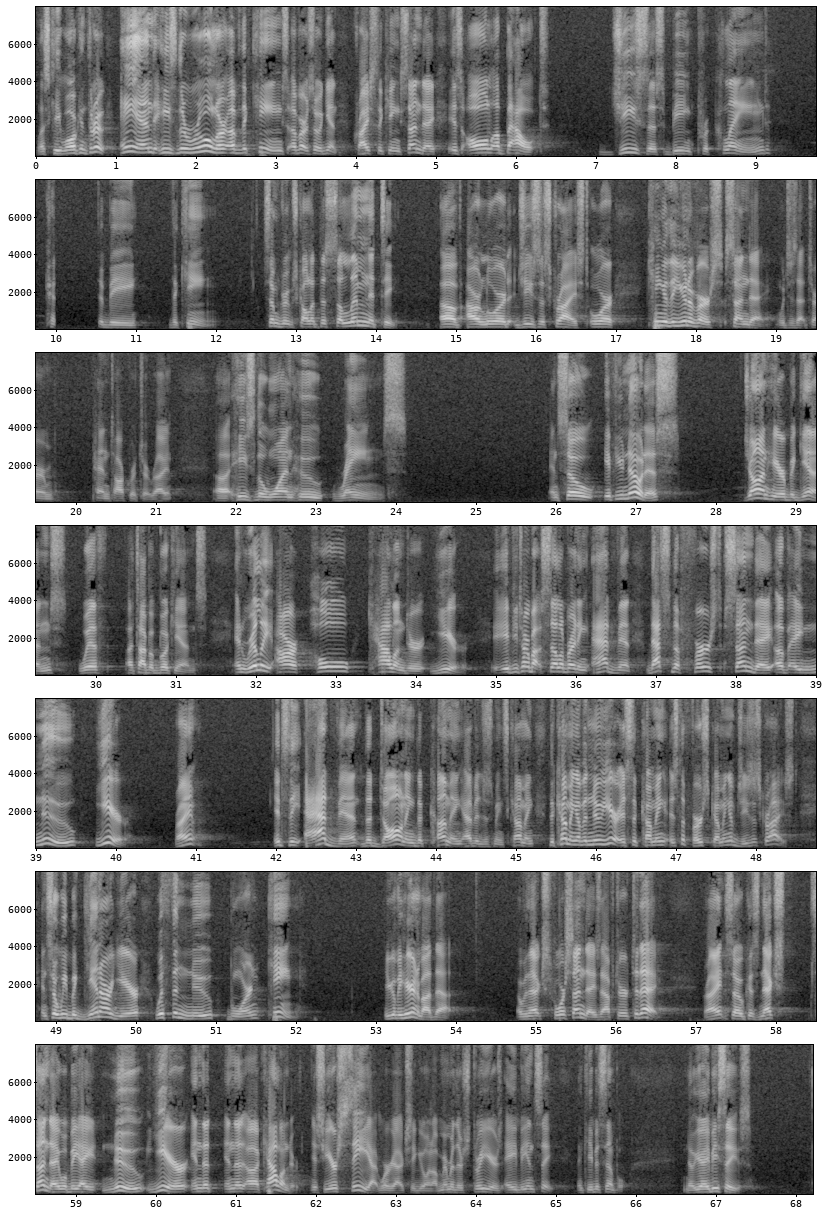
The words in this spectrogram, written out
Let's keep walking through. And he's the ruler of the kings of earth. So again, Christ the King Sunday is all about Jesus being proclaimed to be the king. Some groups call it the solemnity of our Lord Jesus Christ, or King of the Universe Sunday, which is that term Pantocrator, right? Uh, he's the one who reigns. And so, if you notice, John here begins with a type of bookends. And really, our whole calendar year. If you talk about celebrating Advent, that's the first Sunday of a new year, right? It's the advent, the dawning, the coming. Advent just means coming. The coming of a new year. It's the coming, it's the first coming of Jesus Christ. And so we begin our year with the newborn king. You're going to be hearing about that over the next four Sundays after today, right? So, because next Sunday will be a new year in the, in the uh, calendar. It's year C we're actually going on. Remember, there's three years A, B, and C. They keep it simple. Know your ABCs.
